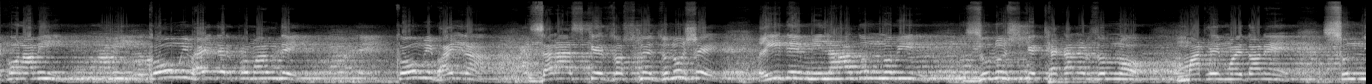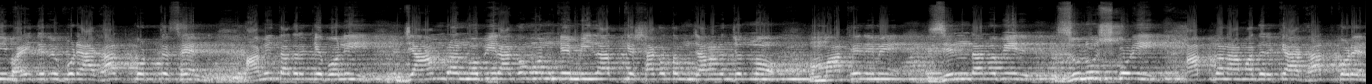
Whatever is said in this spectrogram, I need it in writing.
এখন আমি কৌমি ভাইদের প্রমাণ দেই। কৌমি ভাইরা যারা আজকে জশ্নে জুলুসে ঈদে মিলাদুন নবীর জুলুসকে ঠেকানোর জন্য মাঠে ময়দানে সুন্নি ভাইদের উপরে আঘাত করতেছেন, আমি তাদেরকে বলি যে আমরা নবীর আগমনকে, মিলাদকে স্বাগতম জানানোর জন্য মাঠে নেমে জিন্দা নবীর জুলুস করি। আপনারা আমাদেরকে আঘাত করেন।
